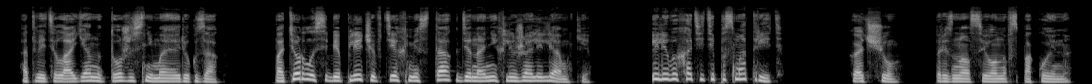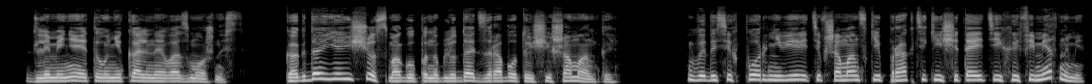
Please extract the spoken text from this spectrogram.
— ответила Аяна, тоже снимая рюкзак. Потерла себе плечи в тех местах, где на них лежали лямки. «Или вы хотите посмотреть?» «Хочу», — признался Ионов спокойно. «Для меня это уникальная возможность. Когда я еще смогу понаблюдать за работающей шаманкой?» «Вы до сих пор не верите в шаманские практики и считаете их эфемерными?»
